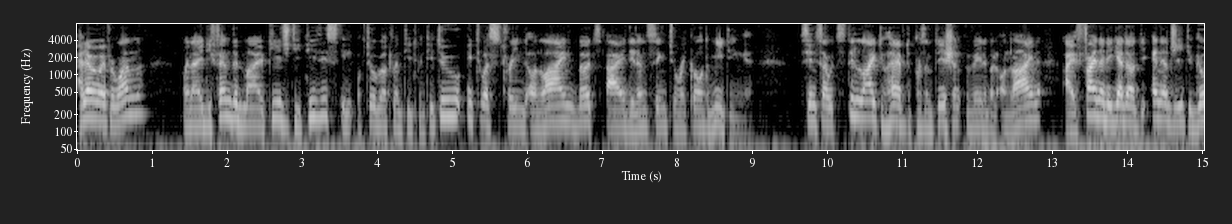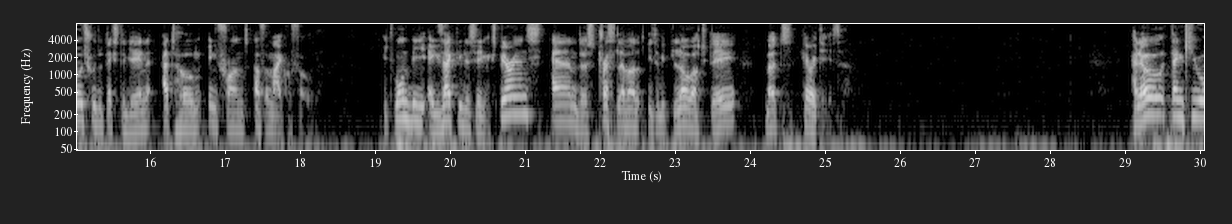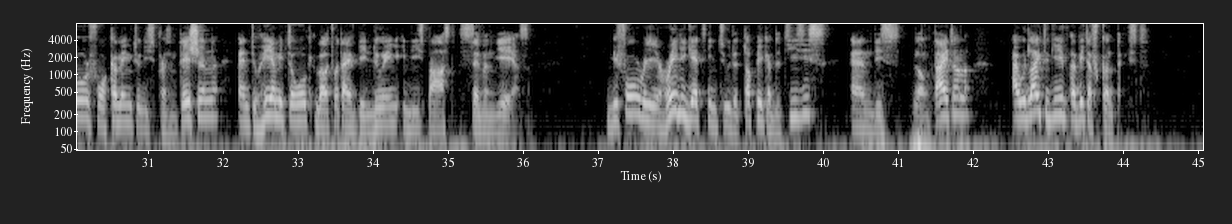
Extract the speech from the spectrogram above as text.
Hello everyone! When I defended my PhD thesis in October 2022, it was streamed online, but I didn't think to record the meeting. Since I would still like to have the presentation available online, I finally gathered the energy to go through the text again at home in front of a microphone. It won't be exactly the same experience, and the stress level is a bit lower today, but here it is. Hello, thank you all for coming to this presentation and to hear me talk about what I've been doing in these past seven years. Before we really get into the topic of the thesis and this long title, I would like to give a bit of context.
